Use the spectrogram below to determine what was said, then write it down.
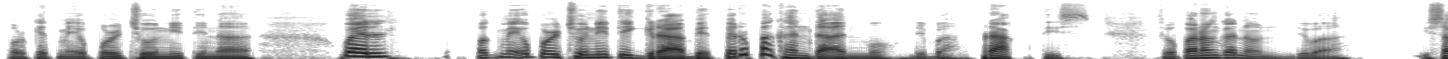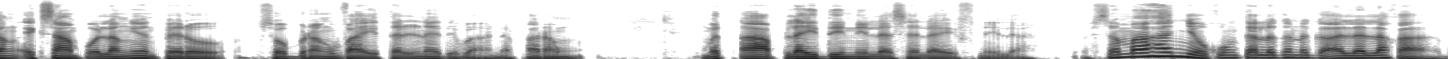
Porket may opportunity na, well, pag may opportunity, grab it. Pero paghandaan mo, di ba? Practice. So parang ganun, di ba? Isang example lang yun, pero sobrang vital na, di ba? Na parang mat-apply din nila sa life nila. Samahan nyo kung talagang nag-aalala ka.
